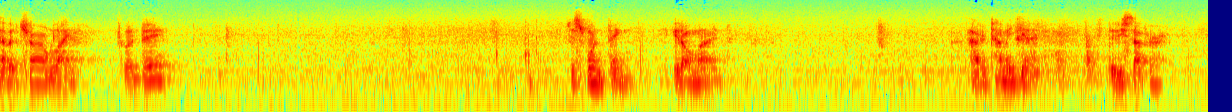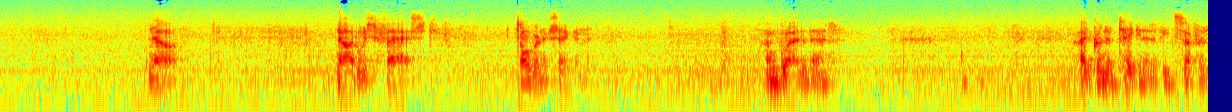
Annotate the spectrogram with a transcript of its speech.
Have a charmed life. Could be. Just one thing, if you don't mind. How did Tommy get it? Did he suffer? No. No, it was fast. Over in a second. I'm glad of that. I couldn't have taken it if he'd suffered.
